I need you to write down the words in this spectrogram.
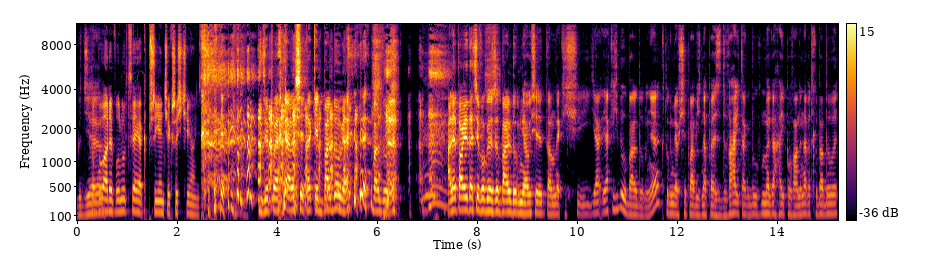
Gdzie... To była rewolucja jak przyjęcie chrześcijaństwa. gdzie pojawiały się takie baldury. baldury. Ale pamiętacie w ogóle, że Baldur miał się tam jakiś, ja, jakiś był Baldur, nie? Który miał się pojawić na PS2 i tak był mega hypowany. Nawet chyba były,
